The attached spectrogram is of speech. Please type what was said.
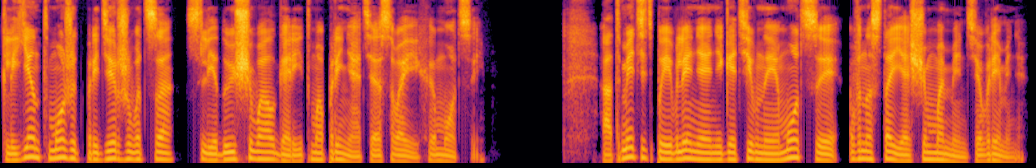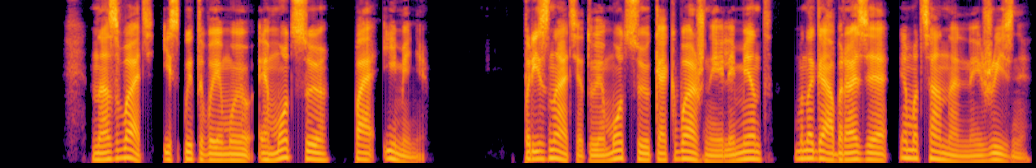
клиент может придерживаться следующего алгоритма принятия своих эмоций. Отметить появление негативной эмоции в настоящем моменте времени. Назвать испытываемую эмоцию по имени. Признать эту эмоцию как важный элемент многообразия эмоциональной жизни.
